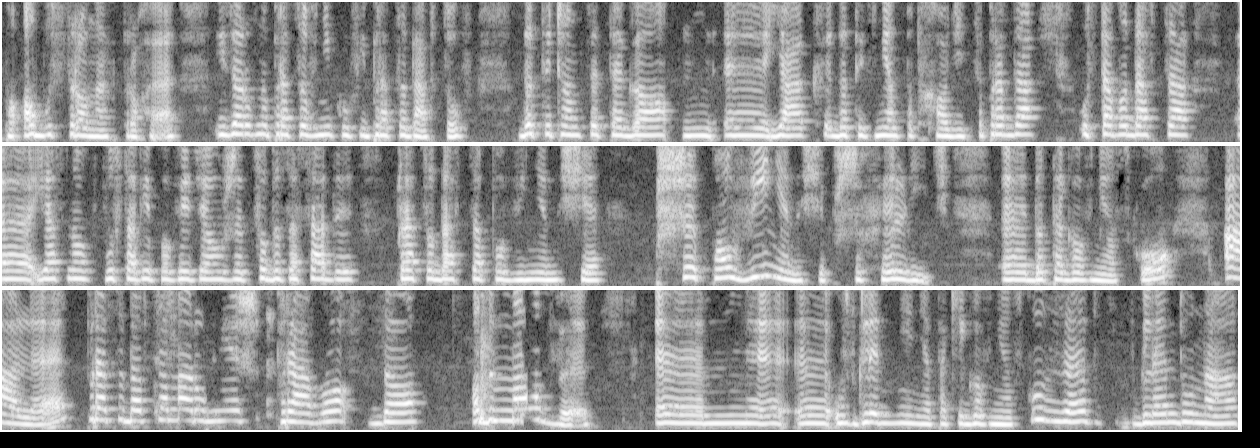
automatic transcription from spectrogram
po obu stronach trochę, i zarówno pracowników, i pracodawców, dotyczące tego, mm, jak do tych zmian podchodzić. Co prawda, ustawodawca e, jasno w ustawie powiedział, że co do zasady pracodawca powinien się przy, powinien się przychylić e, do tego wniosku, ale pracodawca ma również prawo do odmowy e, uwzględnienia takiego wniosku ze względu na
